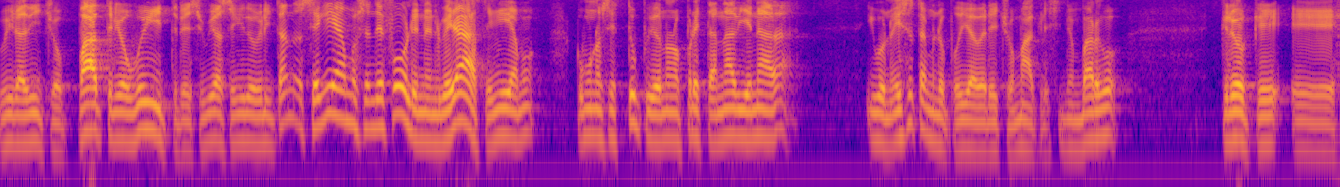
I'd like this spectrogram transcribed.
hubiera dicho patrio buitre, si hubiera seguido gritando, seguíamos en default, en el verá, seguíamos como unos estúpidos, no nos presta nadie nada. Y bueno, eso también lo podía haber hecho Macri. Sin embargo, creo que eh,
